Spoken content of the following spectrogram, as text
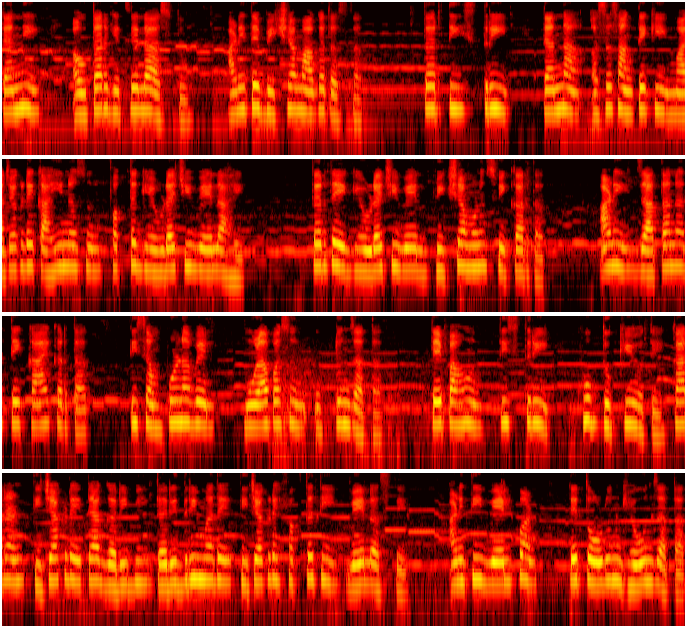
त्यांनी अवतार घेतलेला असतो आणि ते भिक्षा मागत असतात. तर ती स्त्री त्यांना असं सांगते की माझ्याकडे काही नसून फक्त घेवड्याची वेल आहे. तर ते घेवड्याची वेल भिक्षा म्हणून स्वीकारतात. आणि जाताना ते काय करतात? ती संपूर्ण वेल मुळापासून उपटून जातात. ते पाहून ती स्त्री खूप दुःखी होते. कारण तिच्याकडे त्या गरिबी दरिद्रीमध्ये तिच्याकडे फक्त ती वेल असते. आणि ती वेल पण ते तोडून घेऊन जातात.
